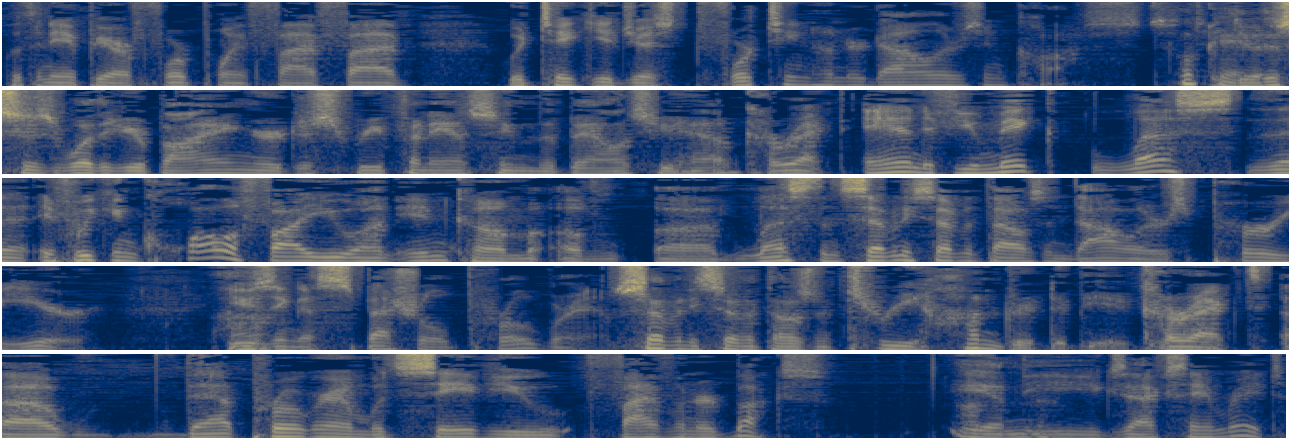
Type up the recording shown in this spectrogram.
with an APR of 4.55. Would take you just $1,400 in cost. Okay, this is whether you're buying or just refinancing the balance you have. Correct. And if you make less than, if we can qualify you on income of uh, less than seventy-seven thousand dollars per year, using a special program. Seventy-seven thousand three hundred to be exact. Correct. Uh, that program would save you five hundred bucks In- the exact same rate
